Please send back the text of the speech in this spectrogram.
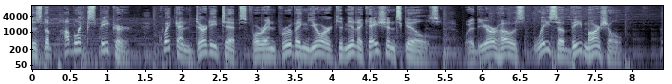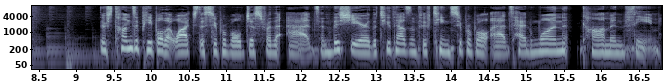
is The Public Speaker quick and dirty tips for improving your communication skills with your host, Lisa B. Marshall. There's tons of people that watch the Super Bowl just for the ads. And this year, the 2015 Super Bowl ads had one common theme,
